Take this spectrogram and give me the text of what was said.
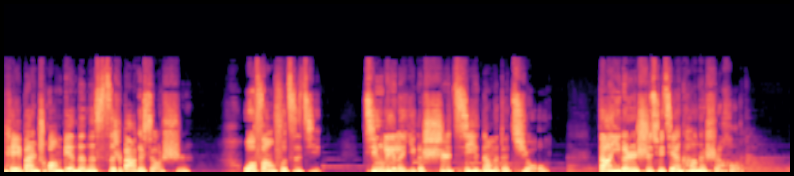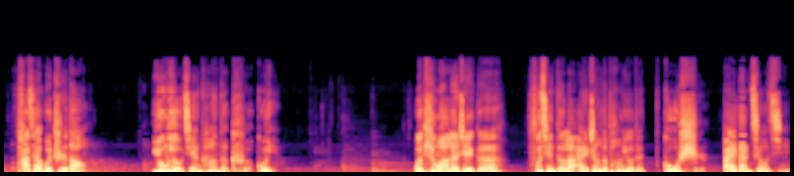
陪伴床边的那四十八个小时，我仿佛自己经历了一个世纪那么的久。当一个人失去健康的时候，他才会知道拥有健康的可贵。我听完了这个父亲得了癌症的朋友的故事，百感交集。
